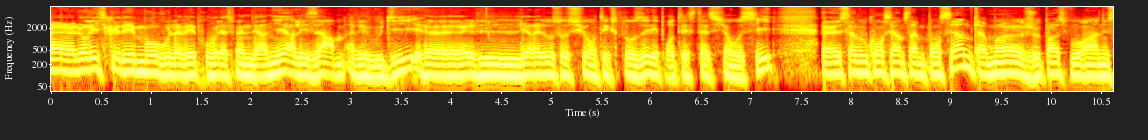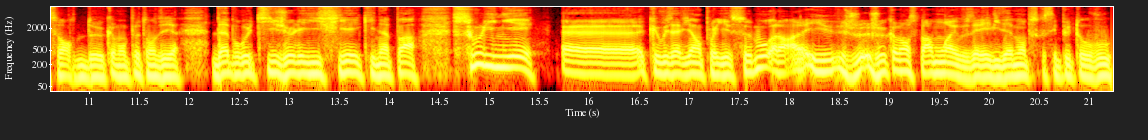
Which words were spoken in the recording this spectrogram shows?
Euh, le risque des mots, vous l'avez éprouvé la semaine dernière. Les armes, avez-vous dit. Euh, les réseaux sociaux ont explosé, les protestations aussi. Euh, ça vous concerne, ça me concerne, car moi, je passe pour un sorte de, comment peut-on dire, d'abruti geléifié qui n'a pas souligné euh, que vous aviez employé ce mot. Alors, je, je, commence par moi, et vous allez évidemment, parce que c'est plutôt vous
